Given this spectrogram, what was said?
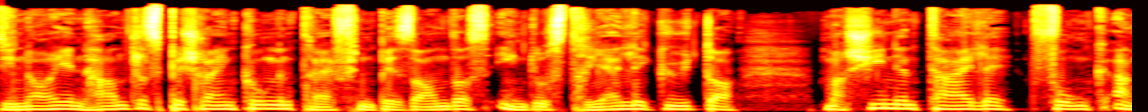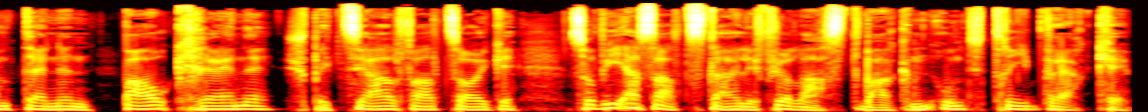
Die neuen Handelsbeschränkungen treffen besonders industrielle Güter, Maschinenteile, Funkantennen, Baukräne, Spezialfahrzeuge sowie Ersatzteile für Lastwagen und Triebwerke.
